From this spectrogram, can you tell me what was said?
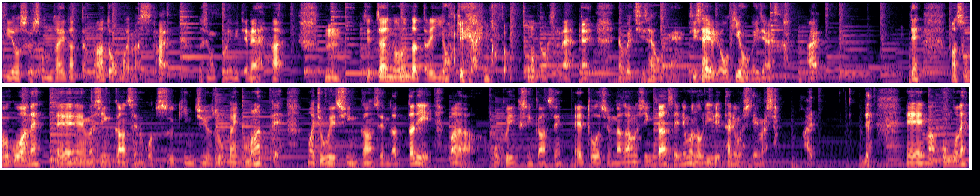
魅了する存在だったかなと思います。はい。私もこれ見てね、はい。うん。絶対乗るんだったら E4 系がいいなと思ってましたね。えやっぱり小さい方がね、小さいより大きい方がいいじゃないですか。はい。で、まあ、その後はね、えー、まあ、新幹線のこう通勤需要増加に伴って、まあ、上越新幹線だったり、まだ北陸新幹線、えー、当時の長野新幹線にも乗り入れたりもしていました。はい。で、えー、まあ、今後ね、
